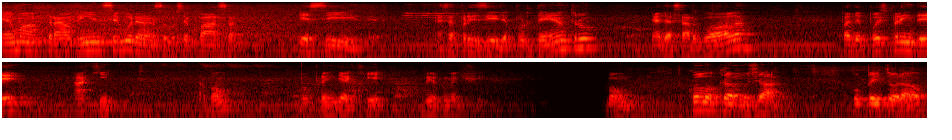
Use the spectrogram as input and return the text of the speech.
é uma travinha de segurança. Você passa esse essa presilha por dentro é dessa argola para depois prender aqui, tá bom? Vou prender aqui, ver como é que fica. Bom, colocamos já o peitoral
